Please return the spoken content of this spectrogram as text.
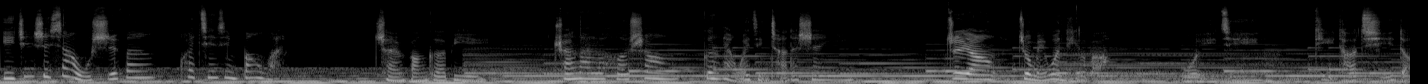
已经是下午时分，快接近傍晚。禅房隔壁传来了和尚。跟两位警察的声音，这样就没问题了吧？我已经替他祈祷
